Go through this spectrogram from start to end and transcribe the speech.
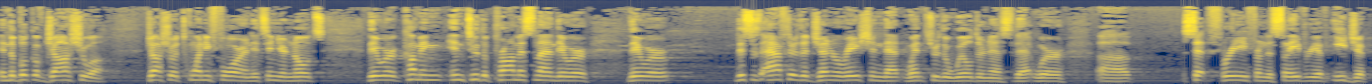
In the book of Joshua, Joshua 24, and it's in your notes, they were coming into the promised land. They were, they were, this is after the generation that went through the wilderness, that were uh, set free from the slavery of Egypt,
